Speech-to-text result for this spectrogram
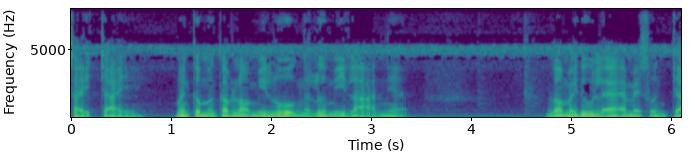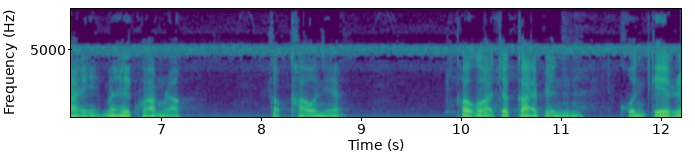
ใส่ใจ มันก็เหมือนกับเรามีลูกนะหรือมีหลานเนี่ย เราไม่ดูแลไม่สนใจ ไม่ให้ความรักกับเขาเนี่ยเขาก็อาจจะกลายเป็นคนเกเร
